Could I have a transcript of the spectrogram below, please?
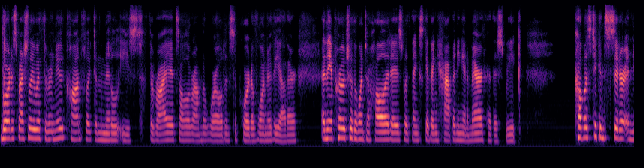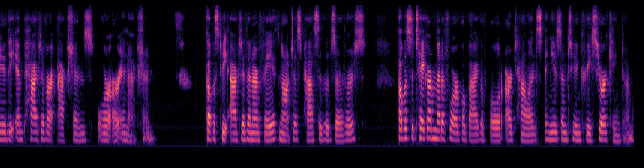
Lord, especially with the renewed conflict in the Middle East, the riots all around the world in support of one or the other, and the approach of the winter holidays with Thanksgiving happening in America this week, help us to consider anew the impact of our actions or our inaction. Help us to be active in our faith, not just passive observers. Help us to take our metaphorical bag of gold, our talents, and use them to increase your kingdom,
